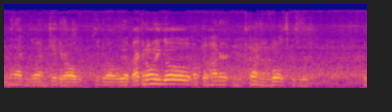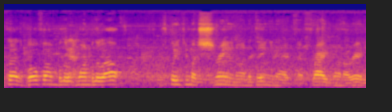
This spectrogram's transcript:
and then I can go ahead and take it all, take it all the way up. I can only go up to 120 volts because we're because both of them blew, one blew out, it's putting too much strain on the thing, and I, I fried one already.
